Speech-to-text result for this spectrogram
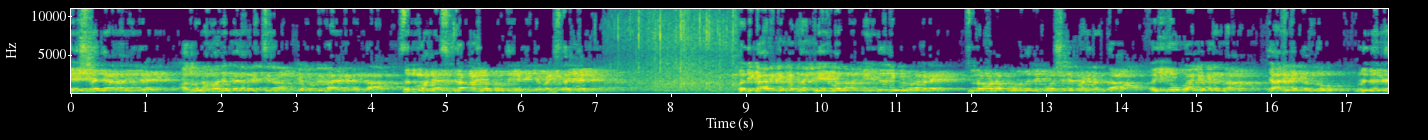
ದೇಶದಲ್ಲಿ ಯಾರಾಗಿದ್ರೆ ಅದು ನಮ್ಮ ನಿಮ್ಮೆಲ್ಲ ಹೆಚ್ಚಿನ ಮುಖ್ಯಮಂತ್ರಿಗಳಾಗಿರ್ತಕ್ಕಂಥ ಸನ್ಮಾನ್ಯ ಸಿದ್ದರಾಮಯ್ಯ ಅವರು ಅಂತ ಹೇಳಿಕೆ ಬಯಸ್ತಾ ಇದ್ದೇನೆ. ಅಧಿಕಾರಕ್ಕೆ ಬಂದ ಕೇವಲ ಎಂಟು ತಿಂಗಳೊಳಗಡೆ ಚುನಾವಣಾ ಪೂರ್ವದಲ್ಲಿ ಘೋಷಣೆ ಮಾಡಿದಂತ ಐದು ಭಾಗ್ಯಗಳನ್ನ ಜಾರಿಗೆ ತಂದು ಉಳಿದಂತೆ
